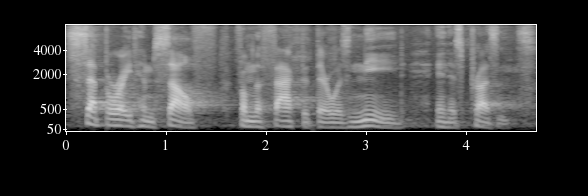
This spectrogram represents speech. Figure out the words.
separate himself from the fact that there was need in his presence.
